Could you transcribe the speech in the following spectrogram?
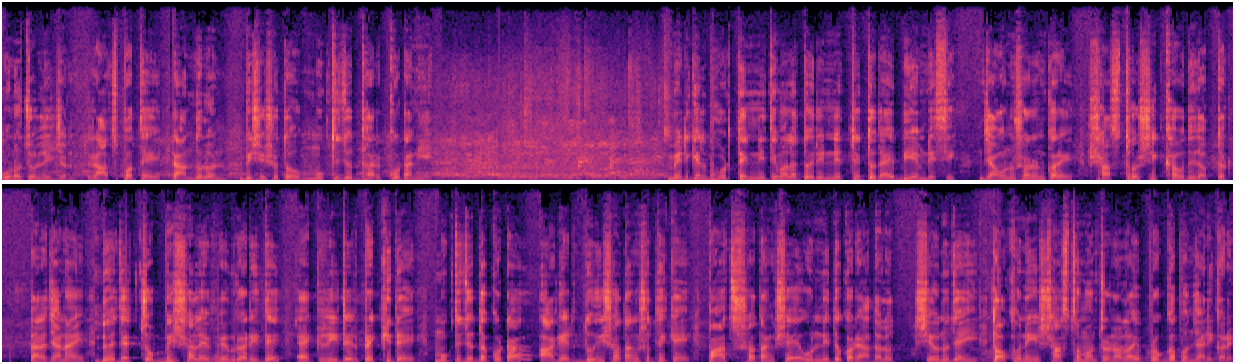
উনচল্লিশ জন। রাজপথে আন্দোলন, বিশেষত মুক্তিযোদ্ধার কোটা নিয়ে। মেডিকেল ভর্তির নীতিমালা তৈরির নেতৃত্ব দেয় বিএমডিসি, যা অনুসরণ করে স্বাস্থ্য শিক্ষা অধিদপ্তর। তারা জানায়, দুই হাজার চব্বিশ সালে ফেব্রুয়ারিতে এক রিটের প্রেক্ষিতে মুক্তিযোদ্ধা কোটা আগের দুই শতাংশ থেকে পাঁচ শতাংশে উন্নীত করে আদালত। সে অনুযায়ী, তখনই স্বাস্থ্য মন্ত্রণালয় প্রজ্ঞাপন জারি করে।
